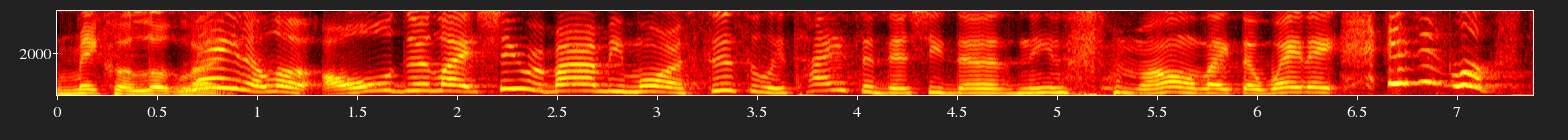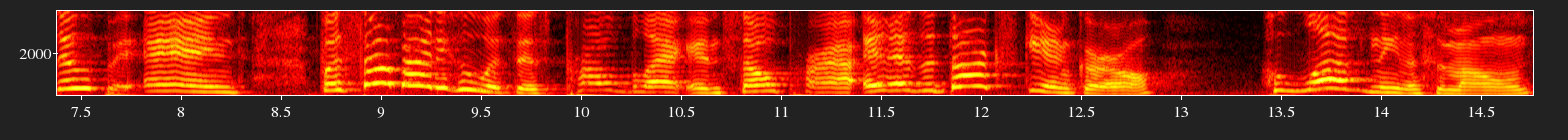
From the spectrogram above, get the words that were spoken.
make her look like. made her look older. Like she remind me more of Cicely Tyson than she does Nina Simone. Like the way they, it just looks stupid. And for somebody who is this pro black and so proud, and as a dark skinned girl who loves Nina Simone,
